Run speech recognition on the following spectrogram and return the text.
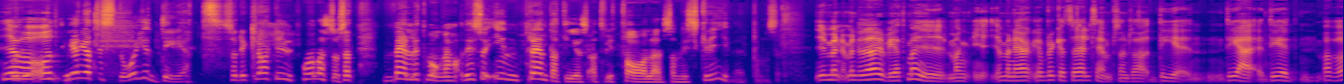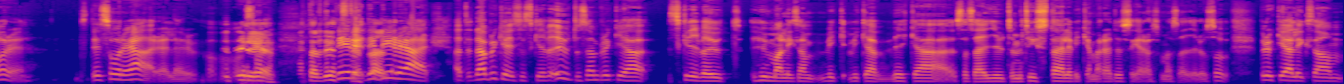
Ja, och... ser ju att det står ju det, så det är klart det uttalas så. så att väldigt många, det är så inpräntat i oss att vi talar som vi skriver på något sätt. Ja, men, men det där vet man ju. Man, jag, menar, jag, jag brukar säga till exempel som du sa, det, det, är, det, vad var det? Det är så det är, eller? Vad, det, är det, det, det, det, det, det, det, det är. Att där brukar jag så skriva ut och sen brukar jag skriva ut hur man liksom, vilka, vilka så att säga, ljud som är tysta eller vilka man reducerar som man säger. Och så brukar jag liksom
